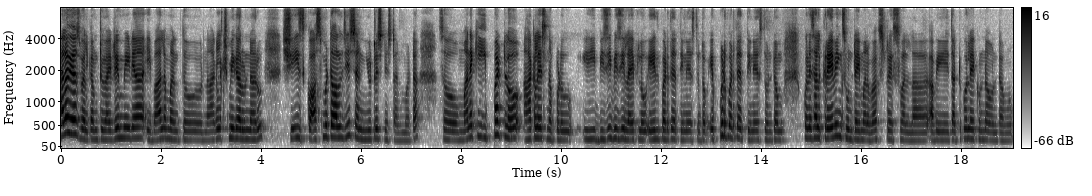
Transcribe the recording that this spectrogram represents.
Hello yes welcome to I dream media ఇవాళ మనతో నాగలక్ష్మి గారు ఉన్నారు. షీఈ్ కాస్మెటాలజిస్ట్ అండ్ న్యూట్రిషనిస్ట్ అనమాట సో మనకి ఇప్పట్లో ఆకలేసినప్పుడు ఈ బిజీ బిజీ లైఫ్లో ఏది పడితే అది తినేస్తుంటాం. ఎప్పుడు పడితే అది తినేస్తుంటాం. కొన్నిసార్లు క్రేవింగ్స్ ఉంటాయి మన వర్క్ స్ట్రెస్ వల్ల. అవి తట్టుకోలేకుండా ఉంటాము.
